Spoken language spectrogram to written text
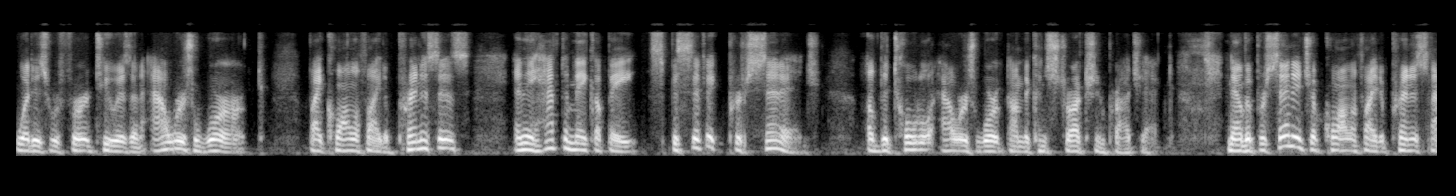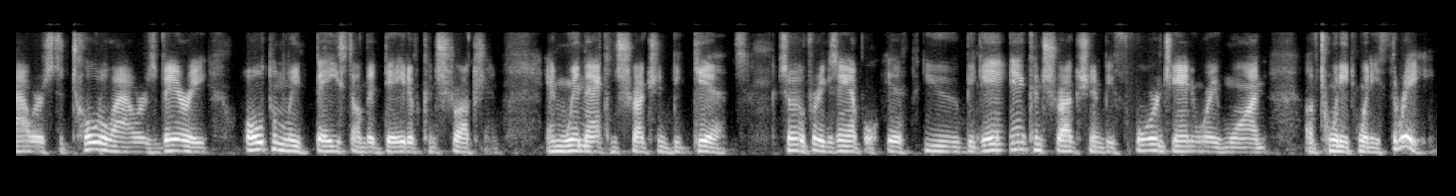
what is referred to as an hours worked by qualified apprentices, and they have to make up a specific percentage of the total hours worked on the construction project. Now, the percentage of qualified apprentice hours to total hours vary ultimately based on the date of construction and when that construction begins. So, for example, if you began construction before January 1 of 2023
